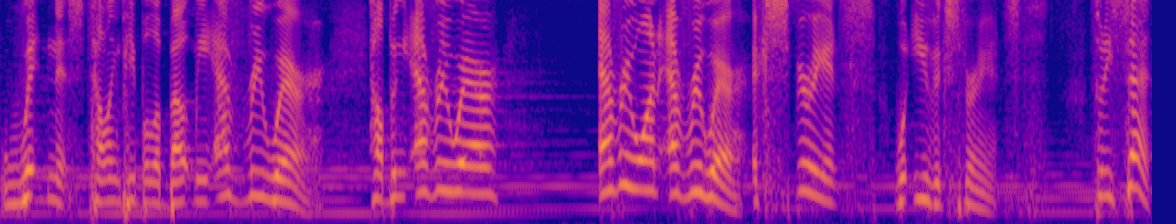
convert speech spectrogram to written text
witness, telling people about me everywhere, helping everywhere, everyone everywhere experience what you've experienced. That's what he said.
